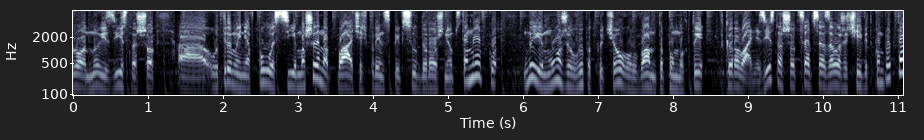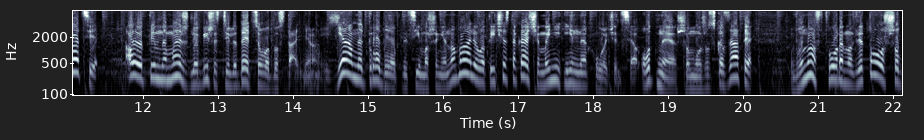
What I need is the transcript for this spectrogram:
Ну і звісно, що а, утримання в полосі машина бачить в принципі всю дорожню обстановку. Ну і може у випадку чого вам допомогти в керуванні. Звісно, що це все залежить ще від комплектації, але тим не менш для більшості людей цього достатньо. Я не пробував на цій машині навалювати, і чесно кажучи, мені і не хочеться. Одне, що можу сказати. Вона створена для того, щоб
